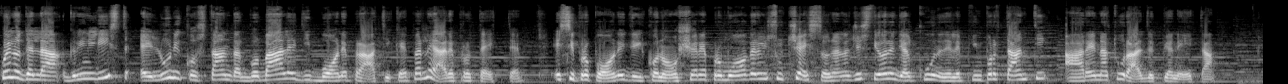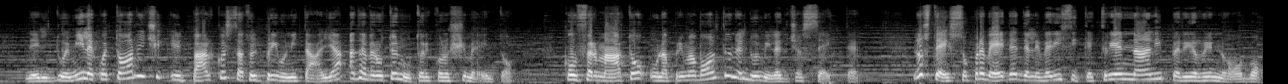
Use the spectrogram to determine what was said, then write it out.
Quello della Green List è l'unico standard globale di buone pratiche per le aree protette e si propone di riconoscere e promuovere il successo nella gestione di alcune delle più importanti aree naturali del pianeta. Nel 2014 il parco è stato il primo in Italia ad aver ottenuto riconoscimento, confermato una prima volta nel 2017. Lo stesso prevede delle verifiche triennali per il rinnovo,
